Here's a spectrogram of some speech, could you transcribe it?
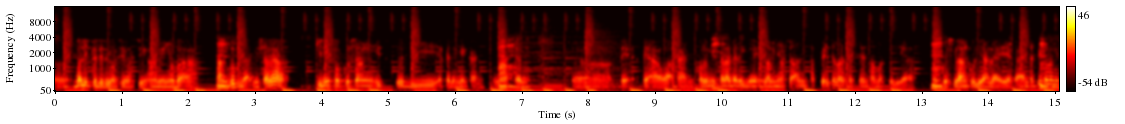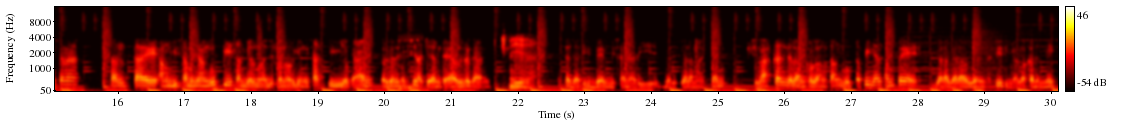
eh, balik ke diri masing-masing. Ah, nyoba ah. Sanggup nggak? Misalnya kini fokusan itu di akademik kan, Hmm. kan eh, TA awak kan. Kalau misalnya dari dalam nyaksaan tapi itu lah saya tamat kuliah, Hmm. fokus lang kuliah lah ya kan. Tapi kalau Hmm. misalnya santai yang bisa menyanggupi sambil melanjutkan organisasi ya kan organisasi lah CMTL itu kan iya bisa dari BEM bisa dari dari segala macam silahkan jalan kalau yang sanggup tapi jangan sampai gara-gara organisasi tinggal akademik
